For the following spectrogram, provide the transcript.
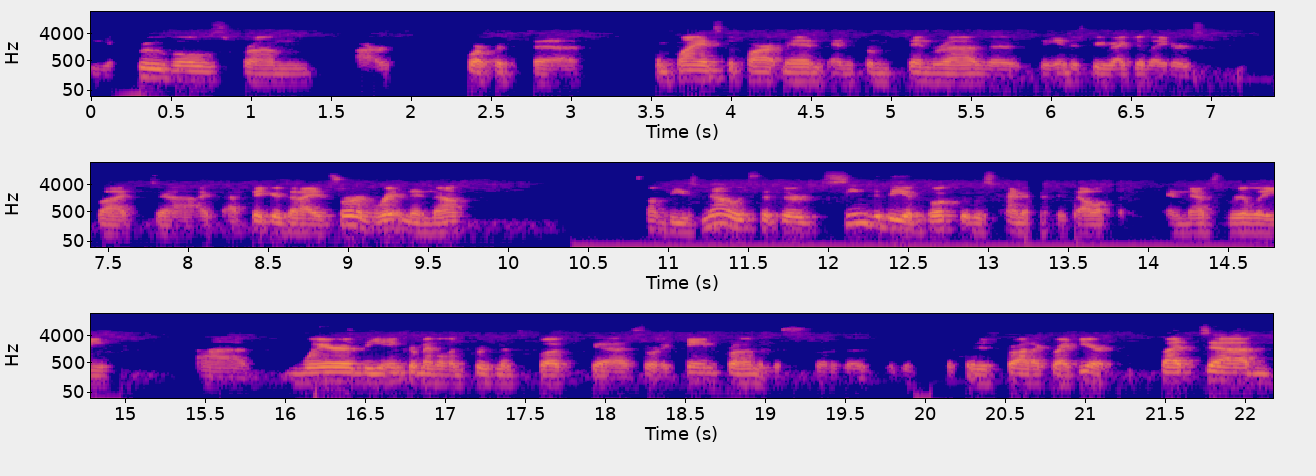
the approvals from our corporate uh, compliance department and from FINRA, the, the industry regulators. But uh, I, I, figured that I had sort of written enough of these notes that there seemed to be a book that was kind of developing. And that's really uh, where the incremental improvements book uh, sort of came from. And this is sort of the, the finished product right here. But um,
